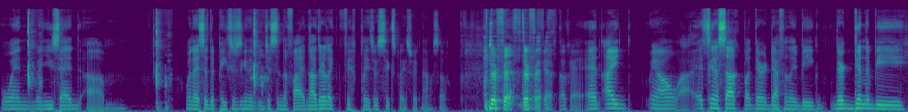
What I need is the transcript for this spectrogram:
when when you said um, when I said the Pacers are gonna be just in the five. Now they're like fifth place or sixth place right now, so. They're fifth. They're They're fifth. fifth. Okay, and I, you know, it's gonna suck, but they're definitely be they're gonna be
